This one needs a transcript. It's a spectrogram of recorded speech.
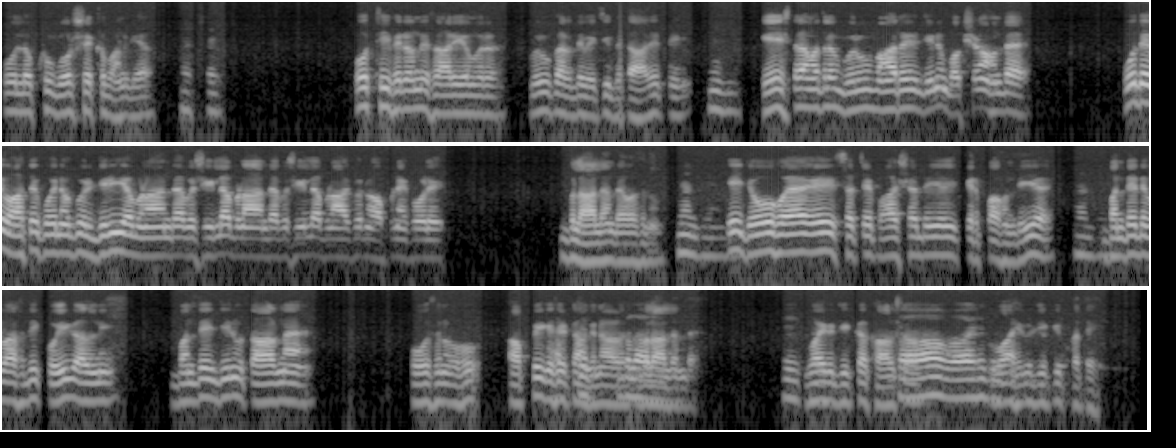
ਉਹ ਲੱਖੂ ਗੁਰਸਿੱਖ ਬਣ ਗਿਆ। ਅੱਛਾ ਜੀ। ਉੱਥੇ ਫਿਰ ਉਹਨੇ ਸਾਰੀ ਉਮਰ ਗੁਰੂ ਘਰ ਦੇ ਵਿੱਚ ਹੀ ਬਿਤਾ ਦਿੱਤੀ। ਇਸ ਤਰ੍ਹਾਂ ਮਤਲਬ ਗੁਰੂ ਮਹਾਰਾਜ ਜਿਹਨੂੰ ਬਖਸ਼ਣਾ ਹੁੰਦਾ ਹੈ ਉਹਦੇ ਵਾਸਤੇ ਕੋਈ ਨਾ ਕੋਈ ਜਰੀਆ ਬਣਾ ਦਿੰਦਾ ਵਸੀਲਾ ਬਣਾ ਦਿੰਦਾ ਵਸੀਲਾ ਬਣਾ ਕੇ ਉਹਨੂੰ ਆਪਣੇ ਕੋਲੇ ਬੁਲਾ ਲੈਂਦਾ ਉਸ ਨੂੰ। ਇਹ ਜੋ ਹੋਇਆ ਇਹ ਸੱਚੇ ਪਾਤਸ਼ਾਹ ਦੀ ਕਿਰਪਾ ਹੁੰਦੀ ਹੈ। ਬੰਦੇ ਦੇ ਵੱਸ ਦੀ ਕੋਈ ਗੱਲ ਨਹੀਂ। ਬੰਦੇ ਜਿਹਨੂੰ ਉਤਾਰਨਾ ਹੈ ਉਸ ਨੂੰ ਉਹ ਆਪੇ ਕਿਸੇ ਢੰਗ ਨਾਲ ਬੁਲਾ ਲੈਂਦਾ। ਵਾਹਿਗੁਰੂ ਜੀ ਕਾ ਖਾਲਸਾ ਵਾਹਿਗੁਰੂ ਜੀ ਕੀ ਫਤਿਹ।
